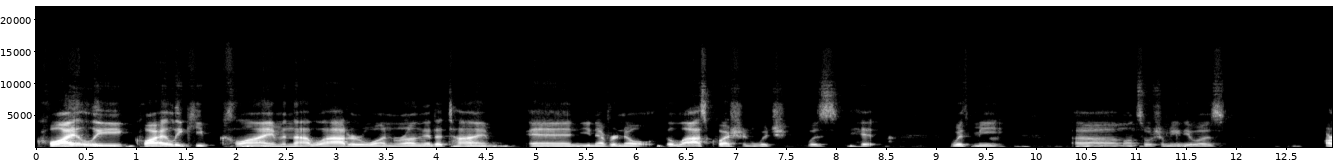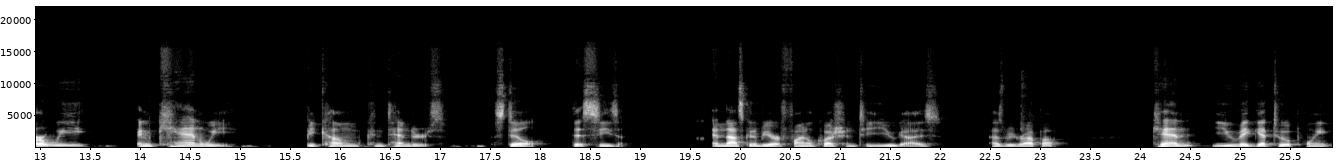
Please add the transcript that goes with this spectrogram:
quietly, quietly keep climbing that ladder one rung at a time. And you never know. The last question, which was hit with me um, on social media, was Are we and can we become contenders still this season? And that's going to be our final question to you guys as we wrap up. Can Juve get to a point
